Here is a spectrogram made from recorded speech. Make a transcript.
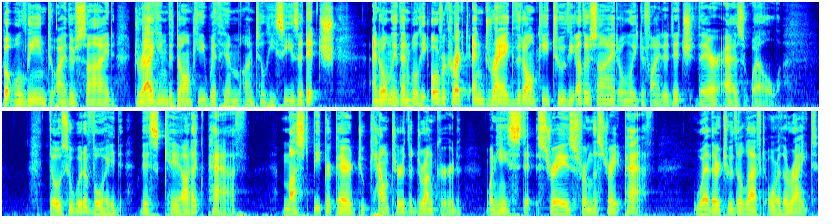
but will lean to either side, dragging the donkey with him until he sees a ditch, and only then will he overcorrect and drag the donkey to the other side, only to find a ditch there as well. Those who would avoid this chaotic path must be prepared to counter the drunkard when he st- strays from the straight path, whether to the left or the right.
